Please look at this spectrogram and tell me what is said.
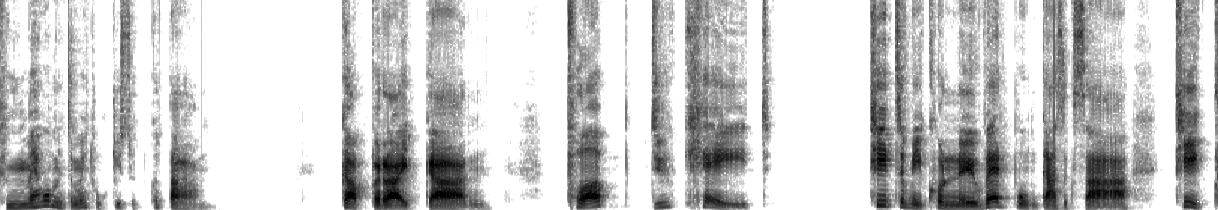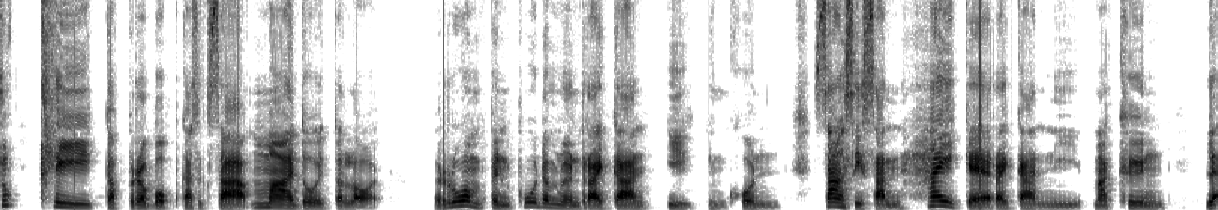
ถึงแม้ว่ามันจะไม่ถูกที่สุดก็ตาม กับรายการ Pubducate ที่จะมีคนในแวดวงการศึกษาที่คลุกคลีกับระบบการศึกษามาโดยตลอด ร่วมเป็นผู้ดำเนินรายการอีกหนึ่งคน สร้างสีสันให้แก่รายการนี้มากขึ้น และ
